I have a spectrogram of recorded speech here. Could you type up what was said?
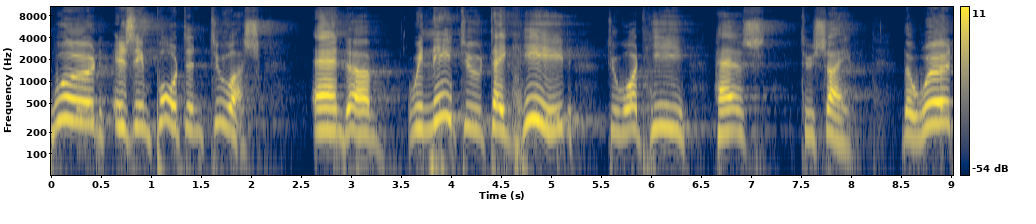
word is important to us. And uh, we need to take heed to what he has to say. The word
